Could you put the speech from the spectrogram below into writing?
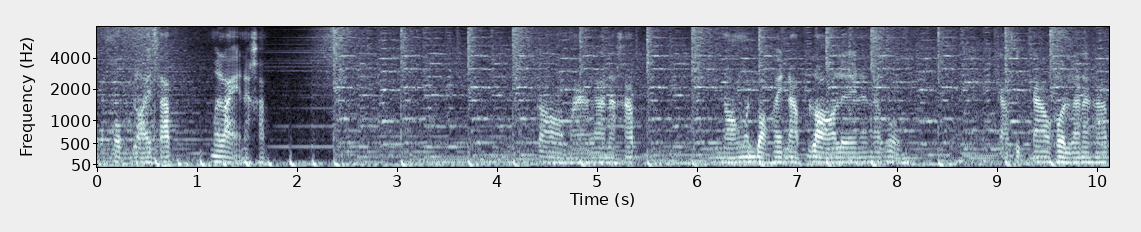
จะครบร้อยซับเมื่อไหร่นะครับ ก็มาแล้วนะครับ น้องมันบอกให้นับรอเลยนะครับผม 99 คนแล้วนะครับ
